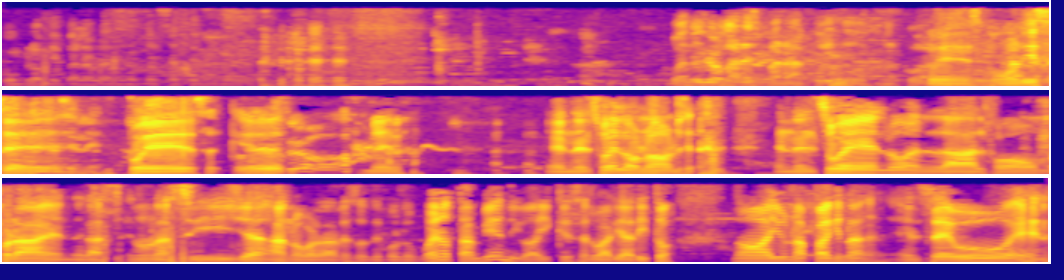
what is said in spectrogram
Cumplo mi palabra de no. Buenos lugares pues, para coitos, Marco. Pues ¿Algún como dice, pues me- en el suelo, no, en el suelo, en la alfombra, en, la- en una silla, ah no, verdad, esos tipos de, bueno, también digo, hay que ser variadito. No, hay una página en CU, en,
